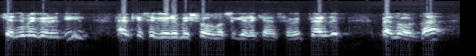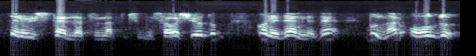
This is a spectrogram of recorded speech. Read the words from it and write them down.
Kendime göre değil, herkese göre meşru olması gereken sebeplerdir Ben orada teröristlerle tırnak içinde savaşıyordum. O nedenle de bunlar oldu.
